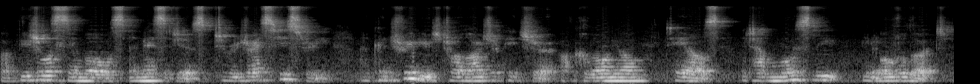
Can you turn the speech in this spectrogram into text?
of visual symbols and messages to redress history and contribute to a larger picture of colonial tales that have mostly been overlooked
